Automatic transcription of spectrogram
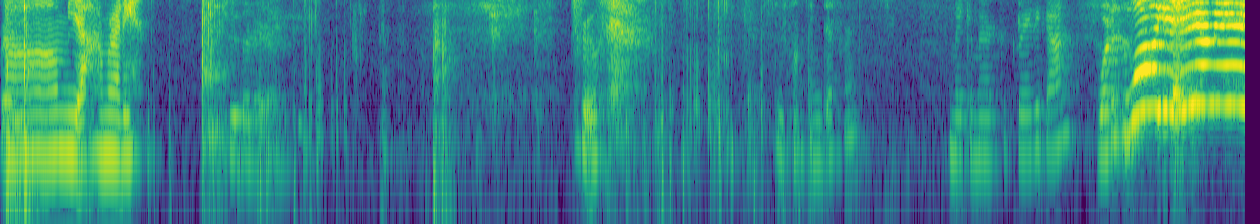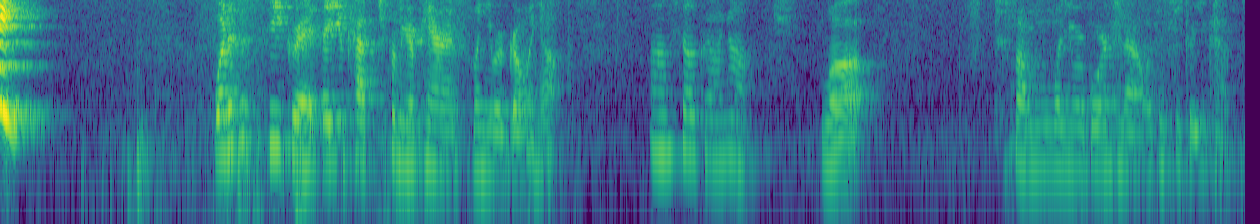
Ready? Um, yeah, I'm ready. Truth or dare? Truth. Do something different. Make America great again. What is a, Will you hear me? what is a secret that you kept from your parents when you were growing up? I'm still growing up. Well, from when you were born to now, what's a secret you kept?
